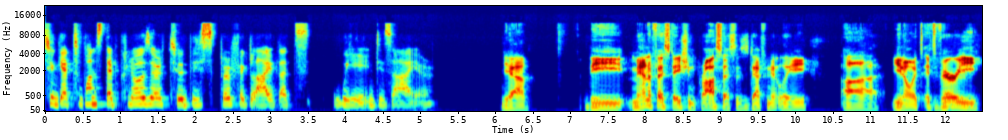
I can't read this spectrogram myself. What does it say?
to get one step closer to this perfect life that we desire yeah the manifestation process is definitely uh you know it's it's very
